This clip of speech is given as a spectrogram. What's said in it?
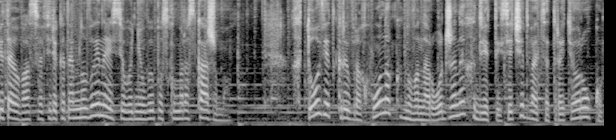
Вітаю вас в ефірі КТМ Новини. Сьогодні у випуску ми розкажемо, хто відкрив рахунок новонароджених 2023 року.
